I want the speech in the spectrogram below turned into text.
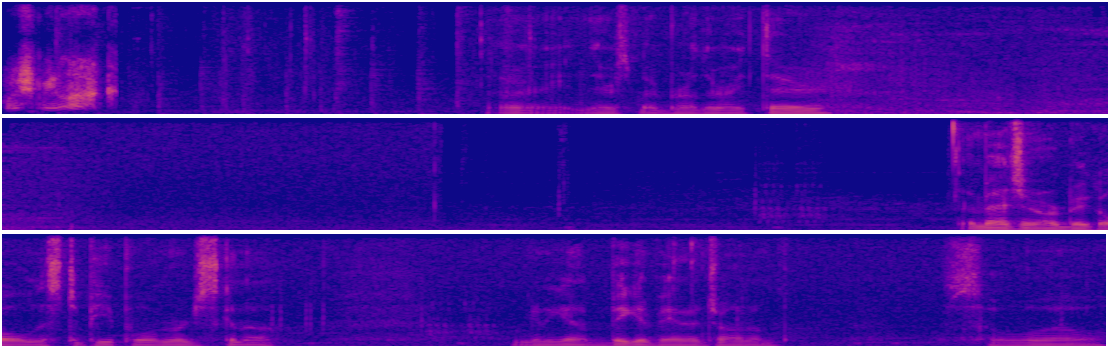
Wish me luck. Alright, there's my brother right there. Imagine our big old list of people and we're just gonna I'm gonna get a big advantage on them. So we'll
